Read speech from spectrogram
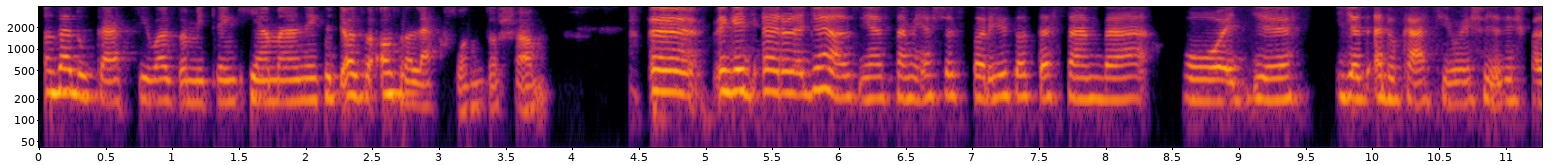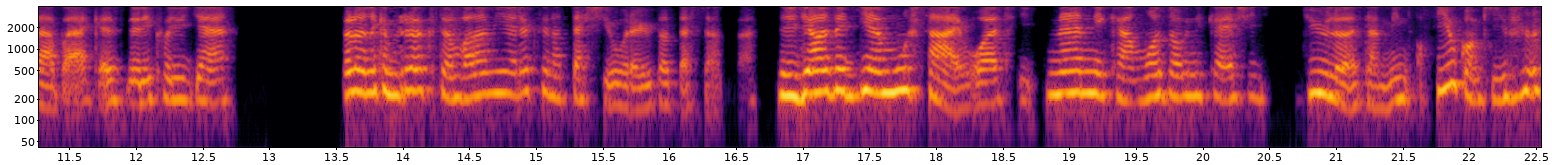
az edukáció az, amit én kiemelnék, hogy az, az a legfontosabb. Ö, még egy, erről egy olyan ilyen személyesebb sztori jutott eszembe, hogy így az edukáció és hogy az iskolába elkezdődik, hogy ugye Valóban nekem rögtön valamilyen, rögtön a tesi óra jutott eszembe. Ugye az egy ilyen muszáj volt, hogy menni kell, mozogni kell, és így gyűlöltem, mind, a fiúkon kívül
